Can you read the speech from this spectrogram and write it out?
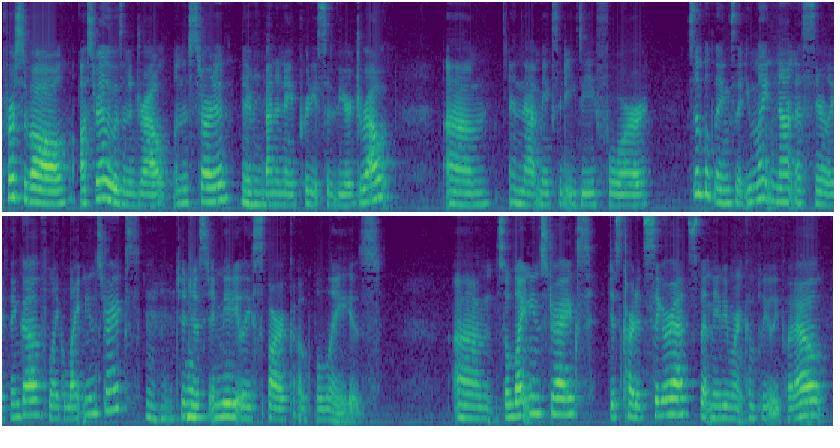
first of all, Australia was in a drought when this started. They've Mhm. been in a pretty severe drought, um, and that makes it easy for simple things that you might not necessarily think of, like lightning strikes, Mhm. to just immediately spark a blaze. Um, so lightning strikes, discarded cigarettes that maybe weren't completely put out.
